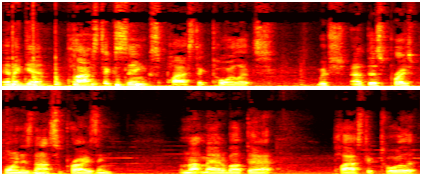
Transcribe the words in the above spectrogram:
And again, plastic sinks, plastic toilets, which at this price point is not surprising. I'm not mad about that. Plastic toilet.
